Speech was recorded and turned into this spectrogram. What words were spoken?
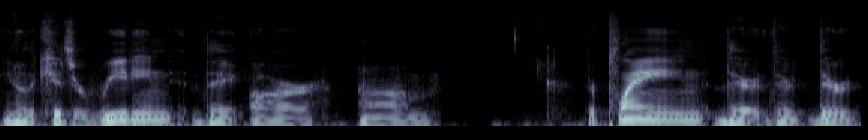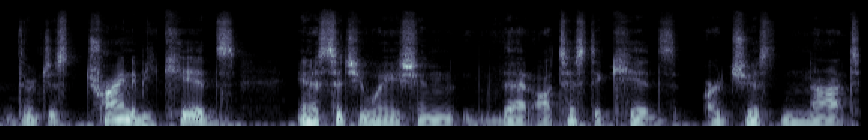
You know, the kids are reading, they are, um, they're playing, they're they're they're they're just trying to be kids in a situation that autistic kids are just not.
